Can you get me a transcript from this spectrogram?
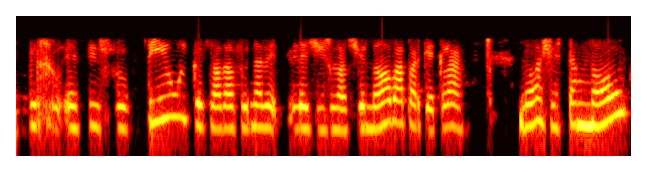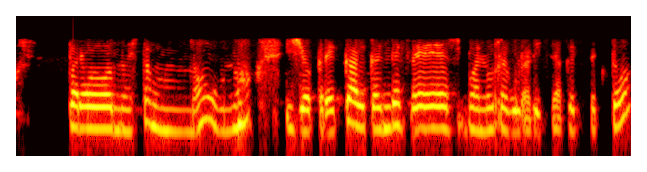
és, disruptiu i que s'ha de fer una legislació nova, perquè, clar, no, això és tan nou, però no és tan nou, no? I jo crec que el que hem de fer és, bueno, regularitzar aquest sector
